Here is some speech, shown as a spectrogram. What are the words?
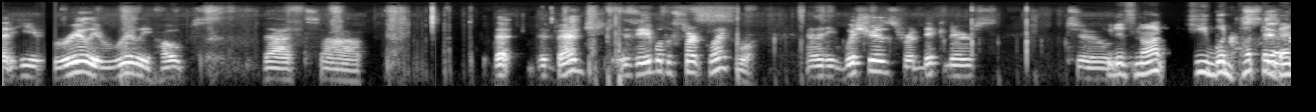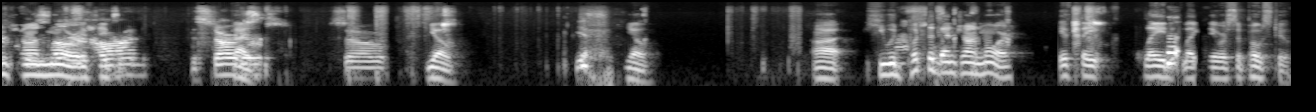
that he really, really hopes that uh, that the bench is able to start playing more, and that he wishes for Nick Nurse to Dude, it's not. He would put the bench on more if they. on the starters. So Yo. Yeah. Yo. Uh, he would put the bench on more if they played like they were supposed to.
